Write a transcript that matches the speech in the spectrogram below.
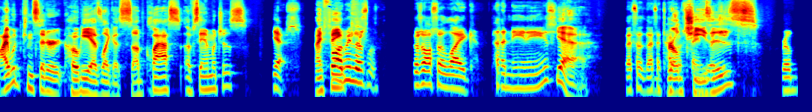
I would consider hoagie as like a subclass of sandwiches. yes. I think. Well, I mean, there's there's also like paninis. yeah, that's a that's a type grilled cheeses. grilled,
